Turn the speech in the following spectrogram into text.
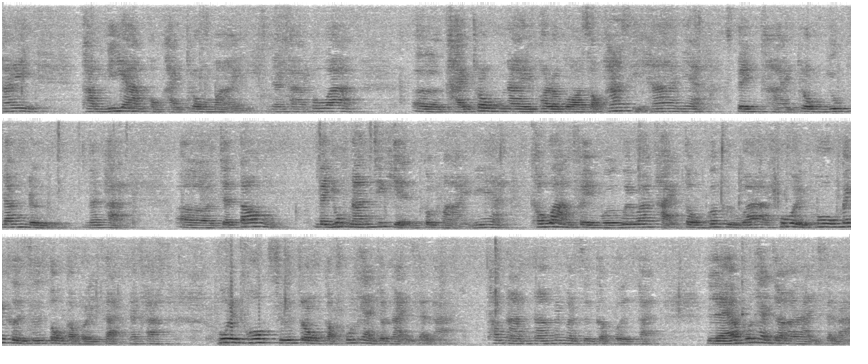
ให้ ทำนิยามของขายตรงใหม่นะคะเพราะว่าขายตรงในพรบ 2545 เนี่ยเป็นขายตรงยุคดั้งเดิมนะคะจะต้องในยุคนั้นที่เขียนกฎหมายเนี่ยเขาวางเฟรมเวิร์กไว้ว่าขายตรงก็คือว่าผู้บริโภคไม่เคยซื้อตรงกับบริษัทนะคะ ผู้บริโภคซื้อตรงกับผู้แทนจำหน่ายอิสระเท่านั้นนะไม่มาซื้อกับบริษัท แล้วผู้แทนจำหน่ายอิสระ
